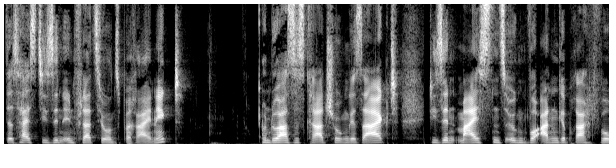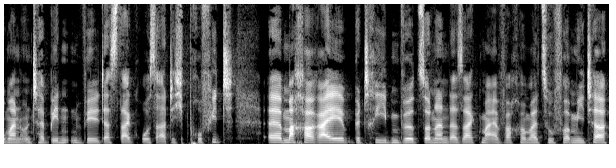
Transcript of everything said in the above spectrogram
Das heißt, die sind inflationsbereinigt. Und du hast es gerade schon gesagt, die sind meistens irgendwo angebracht, wo man unterbinden will, dass da großartig Profitmacherei betrieben wird, sondern da sagt man einfach, hör mal zu, Vermieter,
